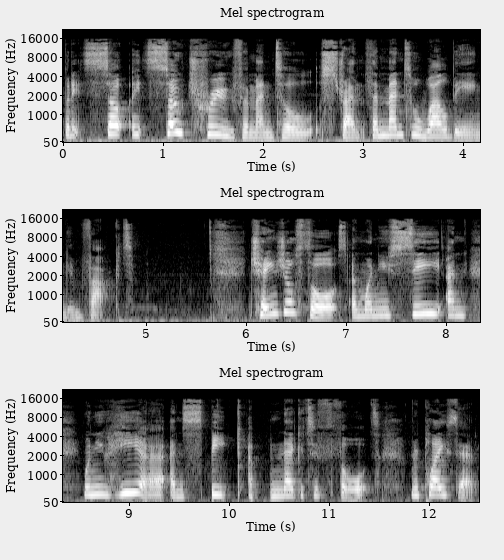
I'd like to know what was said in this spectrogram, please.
but it's so it's so true for mental strength and mental well-being. In fact. Change your thoughts, and when you see and when you hear and speak a negative thought, replace it.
